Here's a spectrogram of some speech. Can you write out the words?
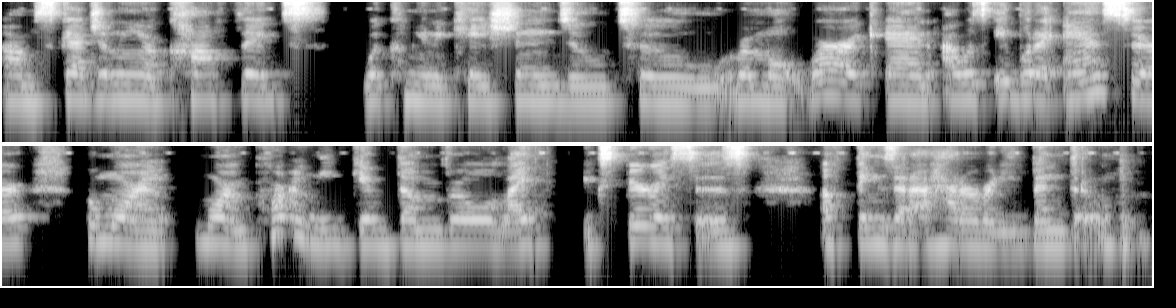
um, scheduling or conflicts with communication due to remote work? And I was able to answer, but more more importantly, give them real life experiences of things that I had already been through.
